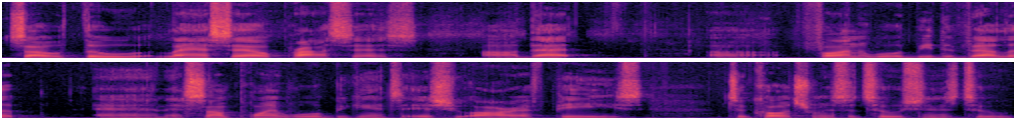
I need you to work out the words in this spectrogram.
So through land sale process, uh, that uh, fund will be developed, and at some point we'll begin to issue RFPs to cultural institutions to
